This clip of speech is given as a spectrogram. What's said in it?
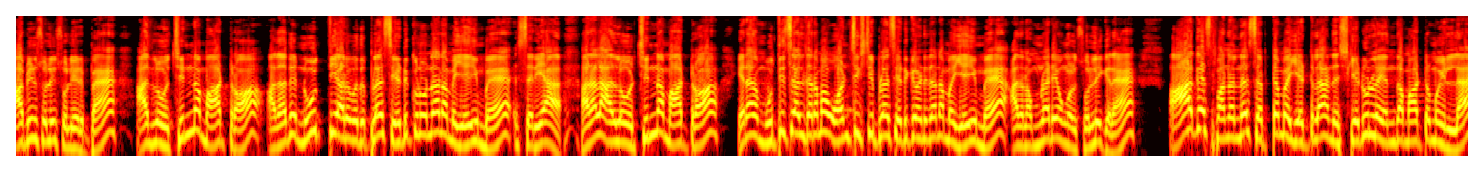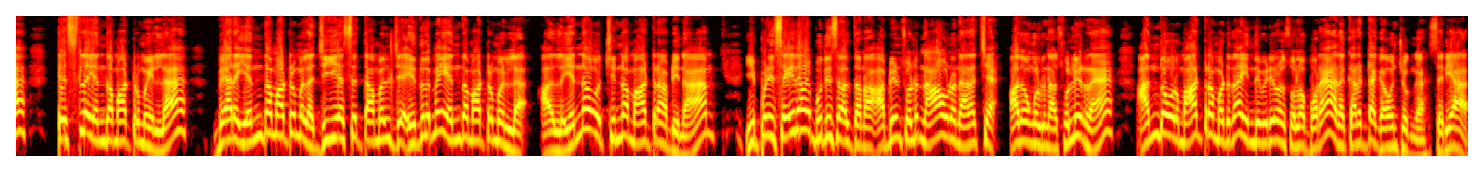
அப்படின்னு சொல்லி சொல்லியிருப்பேன். அதில் ஒரு சின்ன மாற்றம் அதாவது நூற்றி அறுபது ப்ளஸ் எடுக்கணும் தான் நம்ம எய்மு சரியா? அதனால் அதில் ஒரு சின்ன மாற்றம் ஏன்னா முத்திசல்தனமா ஒன் சிக்ஸ்டி ப்ளஸ் எடுக்க வேண்டியதான் நம்ம எய்மு அதை நான் முன்னாடியே உங்களுக்கு சொல்லிக்கிறேன். ஆகஸ்ட் பன்னெண்டு செப்டம்பர் எட்டில் அந்த ஷெடியூலில் எந்த மாற்றமும் இல்லை. டெஸ்ட்டில் எந்த மாற்றமும் இல்லை. வேற எந்த மாற்றமும் இல்லை. ஜிஎஸ் தமிழ் ஜெ- எதுலுமே எந்த மாற்றமும் இல்லை. அதில் என்ன ஒரு சின்ன மாற்றம் அப்படின்னா இப்படி செய்தால் புத்திசாலித்தனம் அப்படின்னு சொல்லிட்டு நான் ஒன்று நினச்சேன். அதை உங்களுக்கு நான் சொல்லிடுறேன். அந்த ஒரு மாற்றம் மட்டும் தான் இந்த வீடியோவில் சொல்ல போகிறேன் அதை கரெக்டாக கவனிச்சுங்க சரியா?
